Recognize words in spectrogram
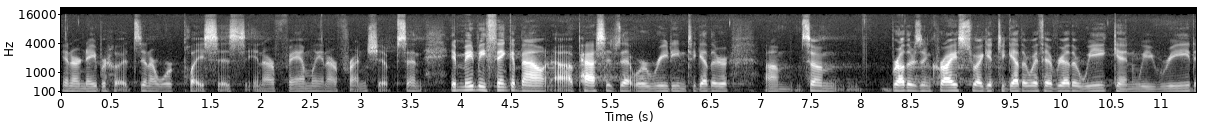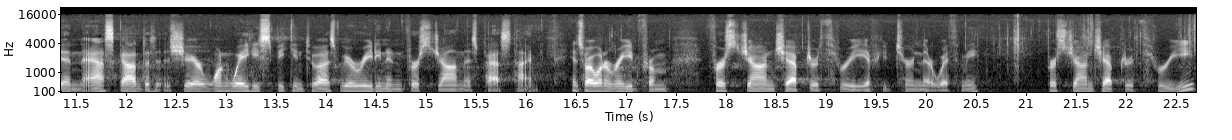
in our neighborhoods, in our workplaces, in our family, in our friendships. And it made me think about a passage that we're reading together. Um, some brothers in Christ who I get together with every other week, and we read and ask God to share one way He's speaking to us. We were reading in 1 John this past time. And so I want to read from 1 John chapter 3, if you turn there with me. 1 John chapter 3,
